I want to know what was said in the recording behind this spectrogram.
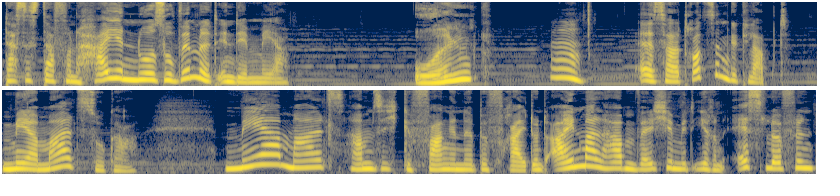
dass es da von Haien nur so wimmelt in dem Meer. Und? Es hat trotzdem geklappt. Mehrmals sogar. Mehrmals haben sich Gefangene befreit und einmal haben welche mit ihren Esslöffeln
